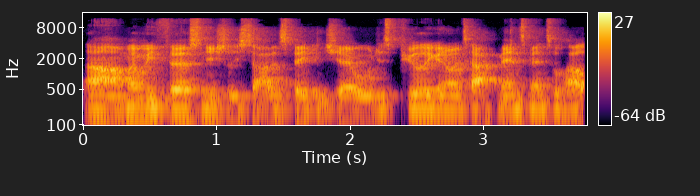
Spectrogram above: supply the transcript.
um, when we first initially started Speak and Share, we were just purely going to attack men's mental health.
